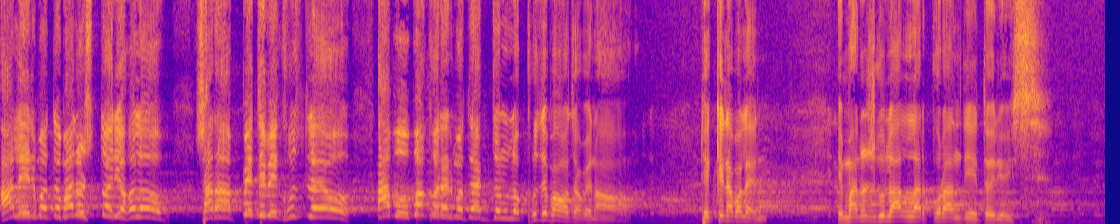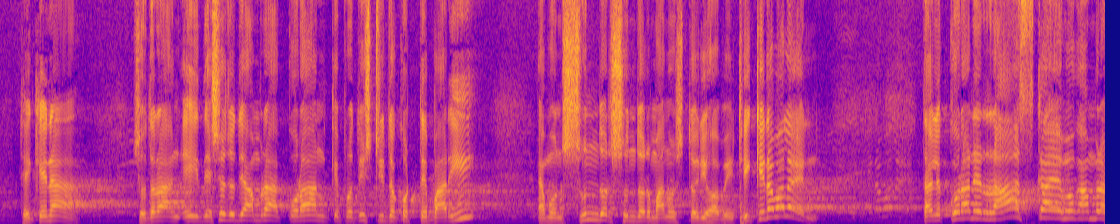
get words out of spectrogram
আলীর মতো মানুষ তৈরি হলো। সারা পৃথিবী খুঁজলেও আবু বকরের মতো একজন লোক খুঁজে পাওয়া যাবে না। ঠিক কিনা বলেন? এই মানুষগুলো আল্লাহর কোরআন দিয়ে তৈরি হয়েছে ঠিক কিনা? সুতরাং এই দেশে যদি আমরা কোরআনকে প্রতিষ্ঠিত করতে পারি, এমন সুন্দর সুন্দর মানুষ তৈরি হবে। ঠিক কিনা বলেন? তাহলে কোরআনের রাস কায়েম হোক, আমরা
